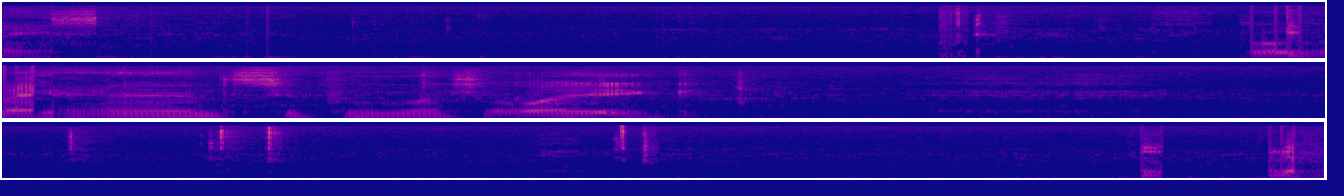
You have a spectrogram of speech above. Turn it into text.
Nice. and super much like. Whatever.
